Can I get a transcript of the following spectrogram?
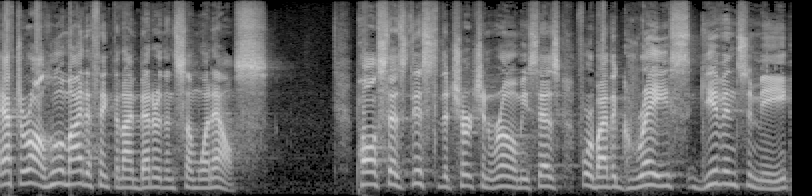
After all, who am I to think that I'm better than someone else? Paul says this to the church in Rome. He says, For by the grace given to me,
